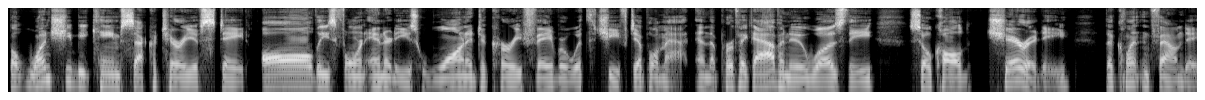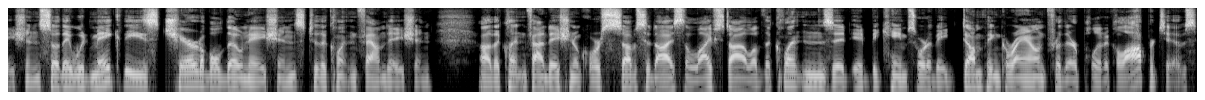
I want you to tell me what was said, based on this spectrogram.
But once she became Secretary of State, all these foreign entities wanted to curry favor with the chief diplomat. And the perfect avenue was the so called charity the Clinton Foundation. So they would make these charitable donations to the Clinton Foundation. Uh, the Clinton Foundation, of course, subsidized the lifestyle of the Clintons. It, it became sort of a dumping ground for their political operatives.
